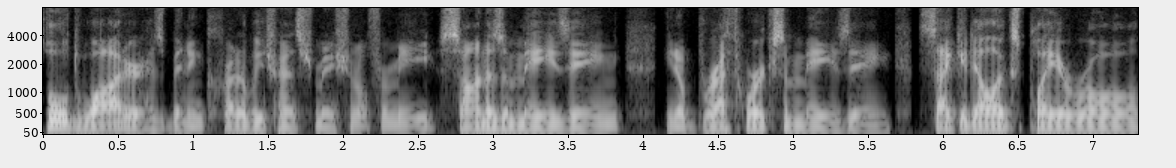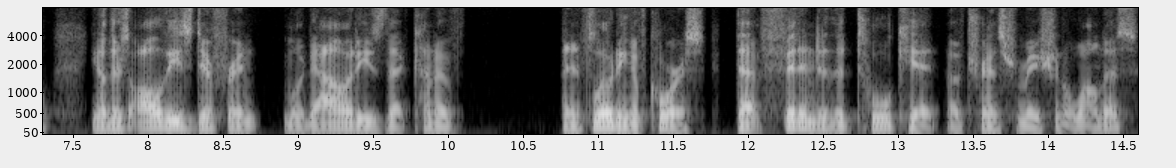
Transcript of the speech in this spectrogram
Cold water has been incredibly transformational for me. Sauna's amazing. You know, breathwork's amazing. Psychedelics play a role. You know, there's all these different modalities that kind of and floating, of course, that fit into the toolkit of transformational wellness.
